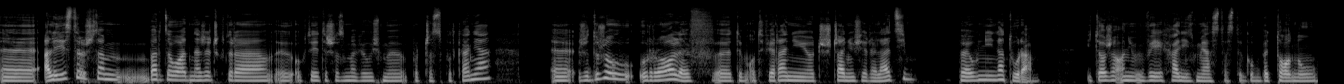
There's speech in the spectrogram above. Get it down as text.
E, Ale jest też tam bardzo ładna rzecz, która, o której też rozmawiałyśmy podczas spotkania, że dużą rolę w tym otwieraniu i oczyszczaniu się relacji pełni natura. I to, że oni wyjechali z miasta, z tego betonu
